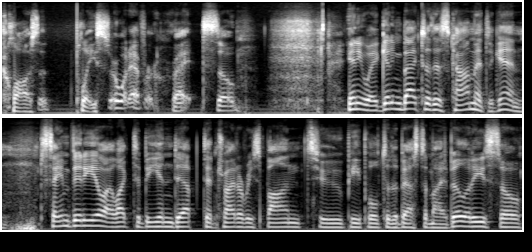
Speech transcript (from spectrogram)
closet place or whatever, right? So anyway, getting back to this comment again, same video. I like to be in depth and try to respond to people to the best of my abilities. So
